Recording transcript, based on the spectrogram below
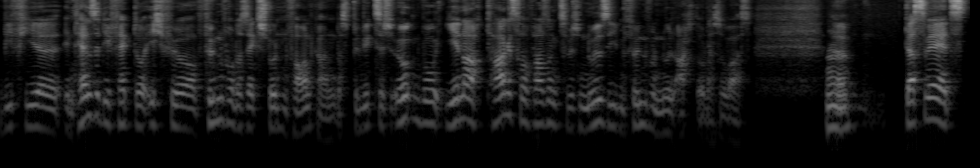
wie viel Intensity Factor ich für fünf oder sechs Stunden fahren kann. Das bewegt sich irgendwo je nach Tagesverfassung zwischen 0,75 und 0,8 oder sowas. Mhm. Äh, das wäre jetzt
